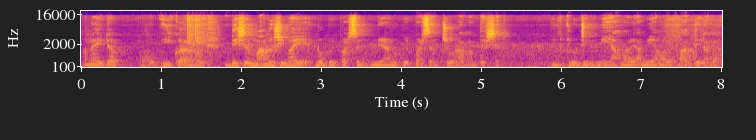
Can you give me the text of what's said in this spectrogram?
মানে এটা ই করা দেশের মানুষই ভাই নব্বই পার্সেন্ট নিরানব্বই পার্সেন্ট চোর আমার দেশের ইনক্লুডিং মি আমার, আমি আমার বাদ দিলাম না।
